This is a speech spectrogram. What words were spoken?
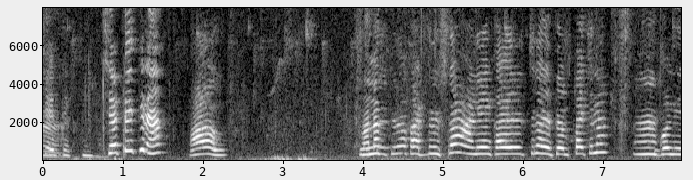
చెట్టు చెట్టు ఎక్కినా? మళ్ళీ? కట్టిన తెంపుకొచ్చిన కొన్ని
